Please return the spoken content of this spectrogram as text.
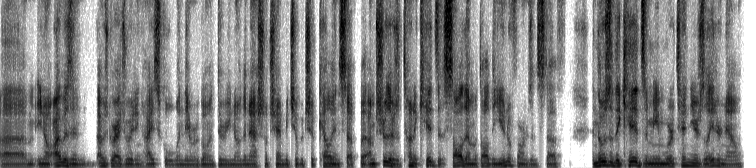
um, you know, I was in, I was graduating high school when they were going through, you know, the national championship with Chip Kelly and stuff, but I'm sure there's a ton of kids that saw them with all the uniforms and stuff. And those are the kids, I mean, we're 10 years later now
